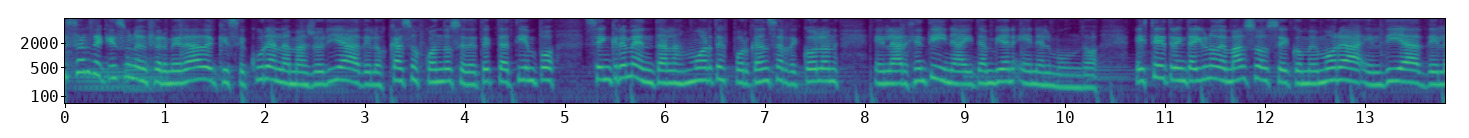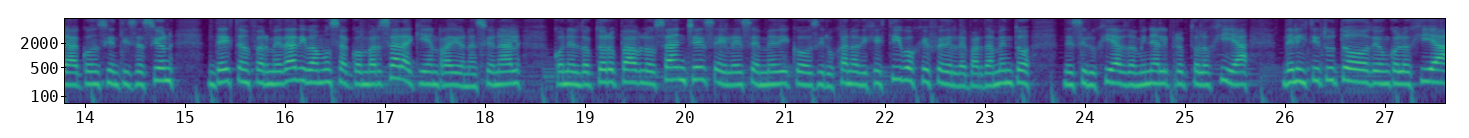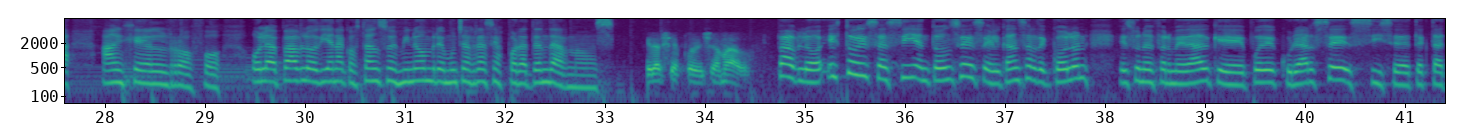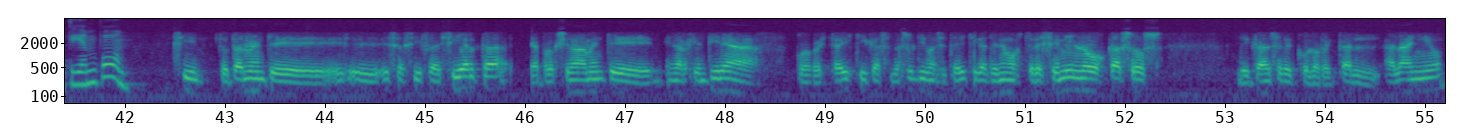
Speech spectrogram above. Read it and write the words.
A pesar de que es una enfermedad que se cura en la mayoría de los casos cuando se detecta a tiempo, se incrementan las muertes por cáncer de colon en la Argentina y también en el mundo. Este 31 de marzo se conmemora el Día de la Concientización de esta enfermedad y vamos a conversar aquí en Radio Nacional con el doctor Pablo Sánchez. Él es médico cirujano digestivo, jefe del Departamento de Cirugía Abdominal y Proctología del Instituto de Oncología Ángel Rofo. Hola Pablo, Diana Costanzo es mi nombre, muchas gracias por atendernos. Gracias por el llamado. Pablo, ¿esto es así entonces? ¿El cáncer de colon es una enfermedad que puede curarse si se detecta a tiempo? Sí, totalmente es- esa cifra es cierta. Aproximadamente en Argentina, por estadísticas, las últimas estadísticas, tenemos 13.000 nuevos casos de cáncer colorectal al año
